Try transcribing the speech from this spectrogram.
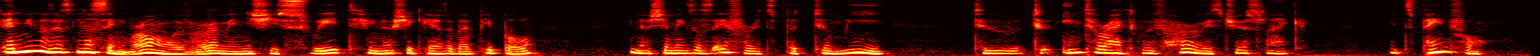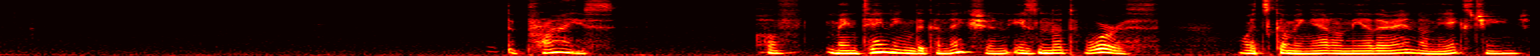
And you know, there's nothing wrong with her. I mean, she's sweet, you know, she cares about people, you know, she makes those efforts. But to me, to to interact with her is just like it's painful. The price of maintaining the connection is not worth what's coming out on the other end on the exchange.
